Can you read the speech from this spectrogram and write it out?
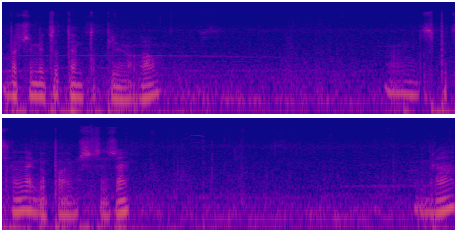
Zobaczymy co ten to pilnował. No, nic specjalnego powiem szczerze. Dobra.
